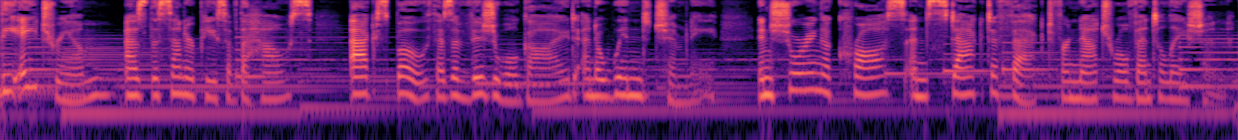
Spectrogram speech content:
The atrium, as the centerpiece of the house, acts both as a visual guide and a wind chimney, ensuring a cross and stacked effect for natural ventilation.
